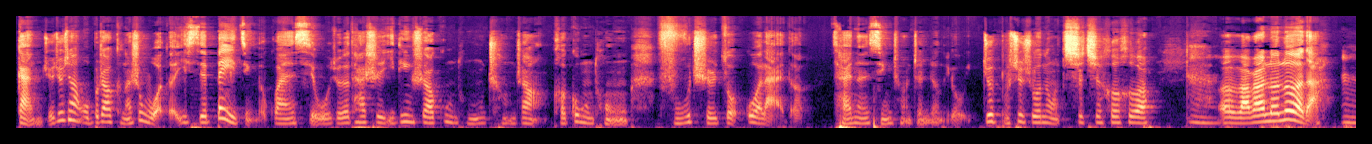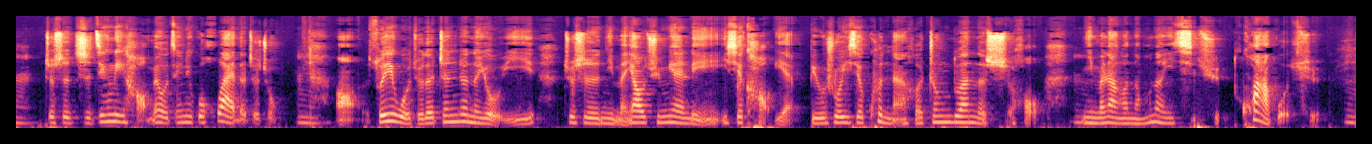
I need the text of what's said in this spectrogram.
感觉就像我不知道，可能是我的一些背景的关系，我觉得她是一定是要共同成长和共同扶持走过来的，才能形成真正的友谊，就不是说那种吃吃喝喝，嗯呃玩玩乐乐的，嗯就是只经历好没有经历过坏的这种。嗯啊，所以我觉得真正的友谊就是你们要去面临一些考验，比如说一些困难和争端的时候，你们两个能不能一起去跨过去？嗯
